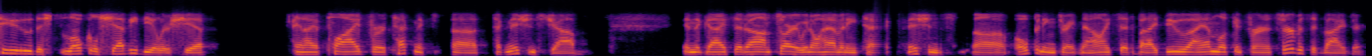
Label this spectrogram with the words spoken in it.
to the local Chevy dealership and I applied for a technic, uh, technician's job. And the guy said, oh, I'm sorry, we don't have any technicians uh, openings right now. I said, but I do, I am looking for a service advisor.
